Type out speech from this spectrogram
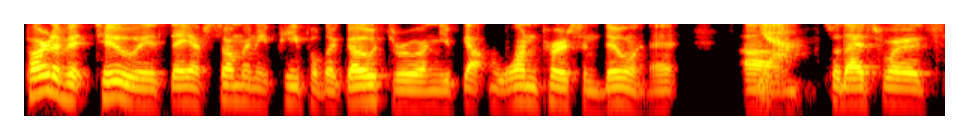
part of it too is they have so many people to go through and you've got one person doing it um, yeah. so that's where it's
